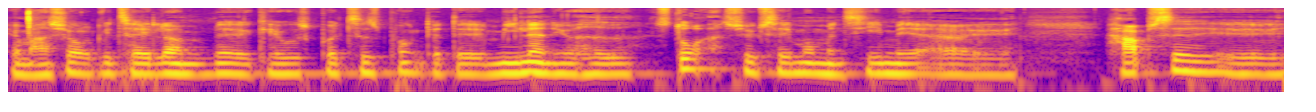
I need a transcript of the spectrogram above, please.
Det er meget sjovt, vi talte om, øh, kan jeg huske på et tidspunkt, at øh, Milan jo havde stor succes, må man sige, med at øh, hapse øh,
